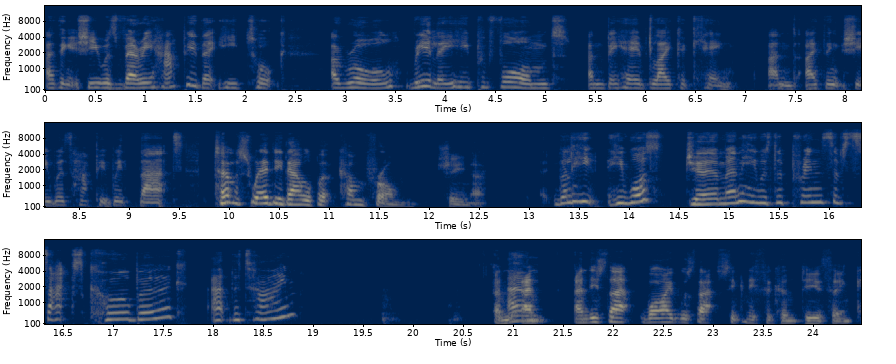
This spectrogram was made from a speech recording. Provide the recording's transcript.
I think she was very happy that he took a role. Really, he performed and behaved like a king. And I think she was happy with that. Tell us, where did Albert come from, Sheena? well, he he was German. He was the Prince of Saxe Coburg at the time. And um, and and is that why was that significant? Do you think?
